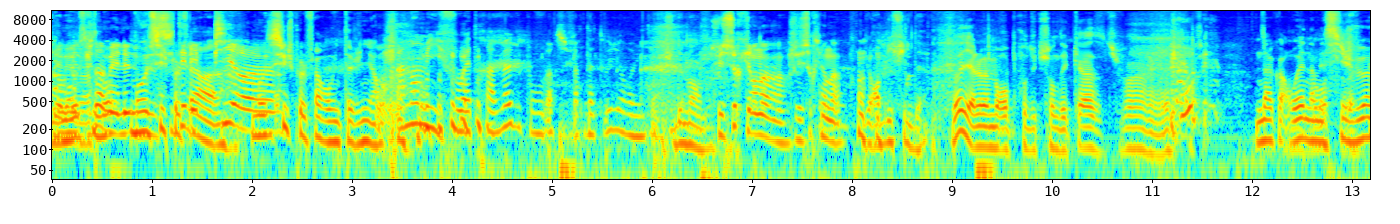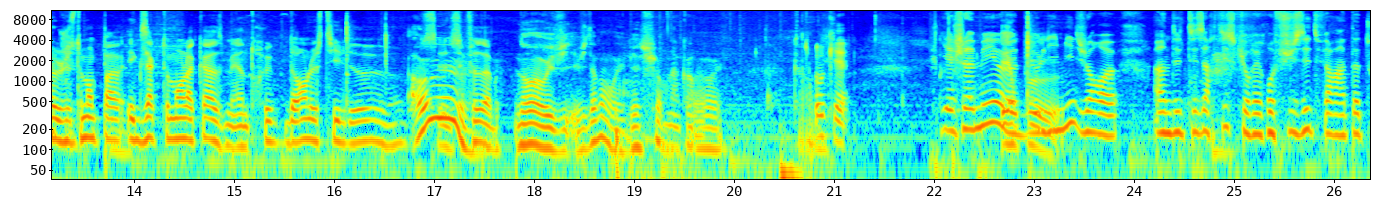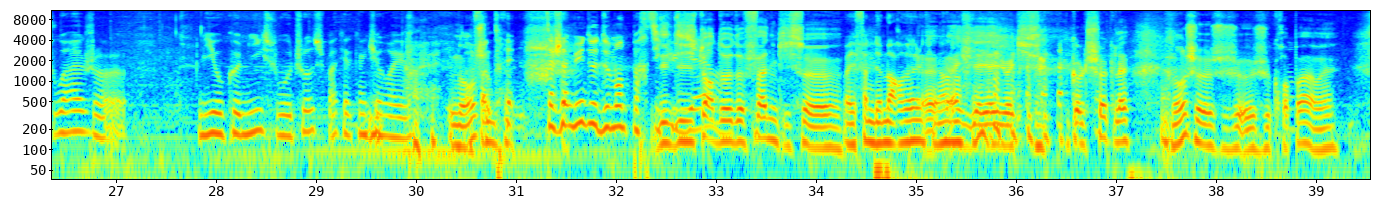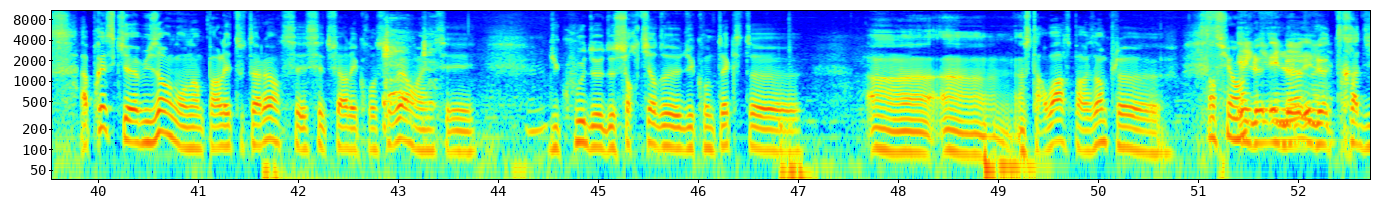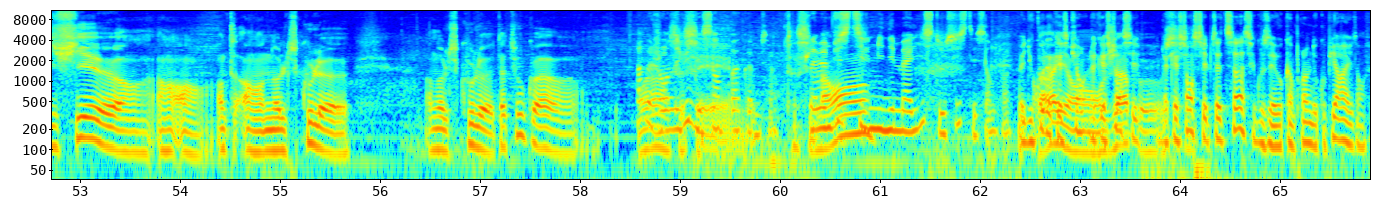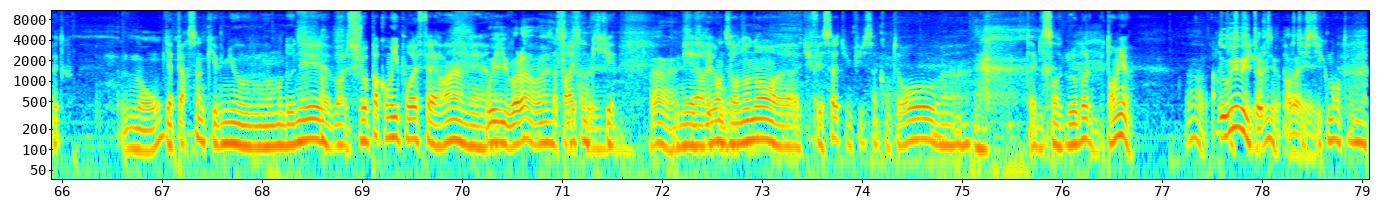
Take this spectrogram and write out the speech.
Moi aussi je peux le faire. pires, euh, Moi aussi je peux le faire Romita Junior. Ah non, mais il faut être aveugle pour pouvoir se faire tatouer du Romita. Je demande. Je suis sûr qu'il y en a un. Je suis sûr qu'il y en a un. Du. Non, il y a la même reproduction des cases, tu vois. D'accord, ouais, non, mais si je veux justement pas exactement la case, mais un truc dans le style de. Ah ouais, c'est faisable. Non, oui, évi- évidemment, oui, bien sûr. D'accord. Ok. Il n'y a jamais euh, de peut- limite, genre euh, un de tes artistes qui aurait refusé de faire un tatouage euh, lié aux comics ou autre chose, je sais pas, quelqu'un qui aurait. Non, je... T'as jamais eu de demande particulière des histoires de, de fans qui se. Ouais, les fans de Marvel. Euh, non, non. aïe, aïe, aïe, ouais, qui se colle choc là. Non, je, je, je crois pas, ouais. Après, ce qui est amusant, on en parlait tout à l'heure, c'est de faire les crossovers, ouais. C'est du coup de, de sortir de- du contexte. euh, un, un- un Star Wars par exemple euh, Attention. et, le, du et le- Venom, et le ouais. tradifier euh, en, en, en- en old school euh, en old school tattoo quoi Ah, bah, j'en ai vu des c'est- sympas comme ça. ça, J'avais même vu style minimaliste aussi, c'était sympa. Mais du coup, la Pareil, question, la question, c'est, la question, c'est peut-être ça, c'est que vous avez aucun problème de copyright en fait. non Il y a personne qui est venu au moment donné. Bon, je vois pas comment il pourrait faire, hein, mais oui voilà ouais ça paraît serait- compliqué. ouais, ouais, mais arrivant en disant non, non, euh, tu fais ça, tu me files 50 euros, euh, ta licence globale, mais tant mieux. Ah, oui oui t'as vu Ah ouais. Artistiquement, tant mieux.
